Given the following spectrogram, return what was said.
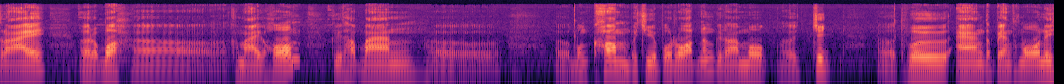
ស្រែរបស់ខ្មែរក្រហមគឺថាបានបង្ខំប្រជាពលរដ្ឋហ្នឹងគឺថាមកជីកធ្វើអាងតពាំងថ្មនេះ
